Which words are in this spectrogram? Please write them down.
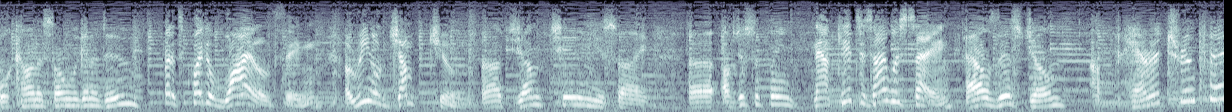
what kind of song we're gonna do? But it's quite a wild thing. A real jump tune. A jump tune, you say? Uh, I've just a thing. Now, kids, as I was saying, How's this, John? a paratrooper?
